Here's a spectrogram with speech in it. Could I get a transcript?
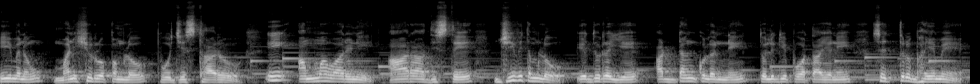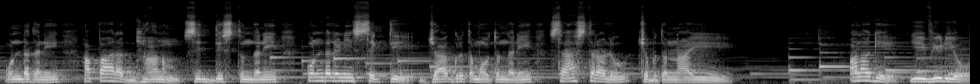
ఈమెను మనిషి రూపంలో పూజిస్తారు. ఈ అమ్మవారిని ఆరాధిస్తే జీవితంలో ఎదురయ్యే అడ్డంకులన్నీ తొలగిపోతాయని శత్రు భయమే ఉండదని అపార జ్ఞానం సిద్ధిస్తుందని కుండలిని శక్తి జాగృతమవుతుందని శాస్త్రాలు చెబుతున్నాయి. అలాగే ఈ వీడియో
